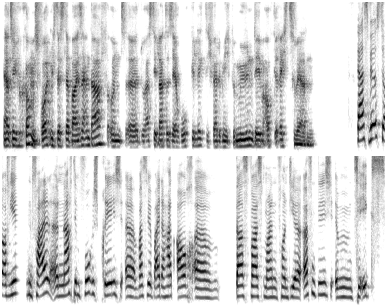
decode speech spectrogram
Herzlich willkommen. Es freut mich, dass ich dabei sein darf und äh, du hast die Latte sehr hochgelegt. Ich werde mich bemühen, dem auch gerecht zu werden. Das wirst du auf jeden Fall äh, nach dem Vorgespräch, äh, was wir beide hatten, auch äh, das, was man von dir öffentlich im CX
